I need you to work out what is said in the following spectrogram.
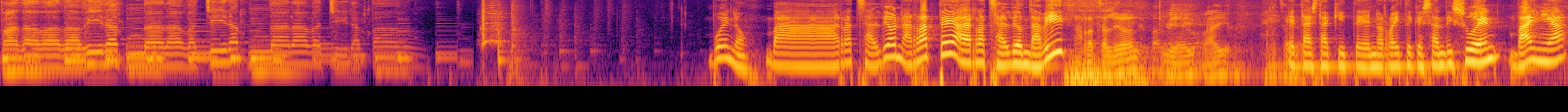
Padavadavirat, naravachirat, naravachirapam. Bueno, ba, arratsaldeon, arrate, arratsaldeon David. Arratsaldeon, bai, bai. Eta ez dakite norbaitek esan dizuen, baina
